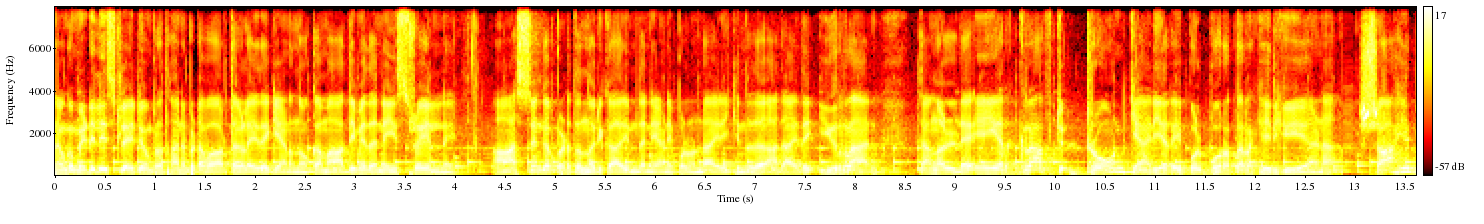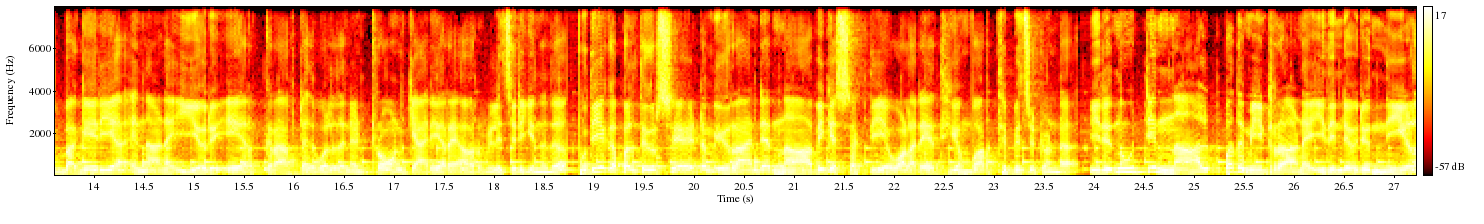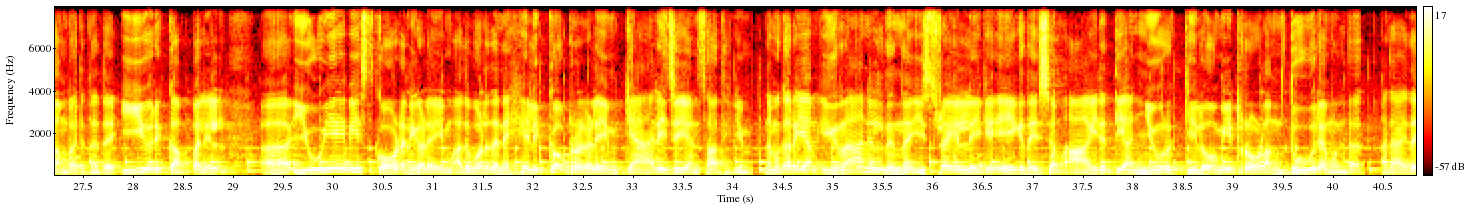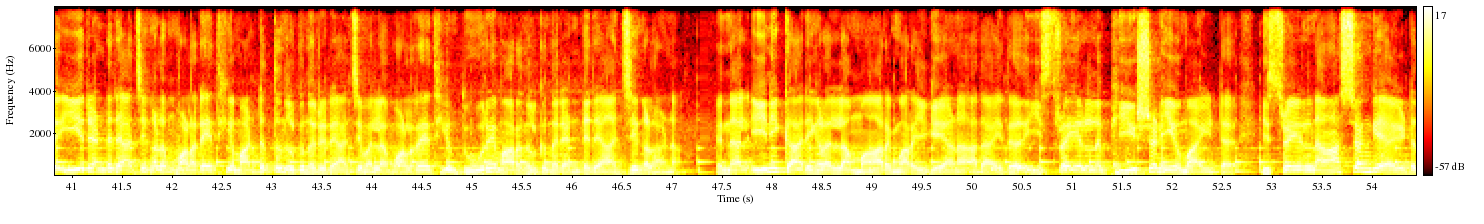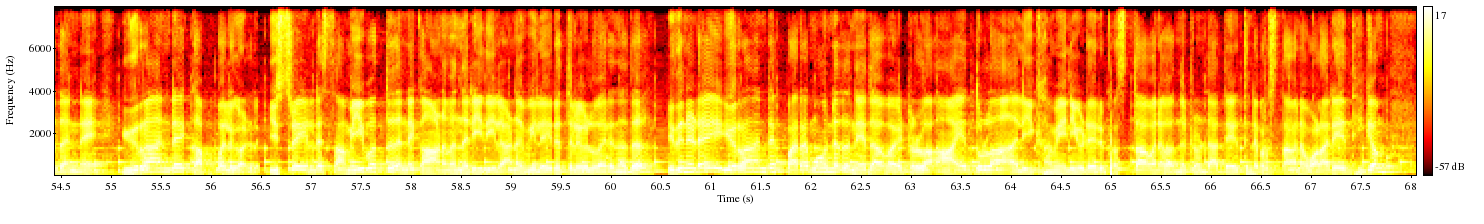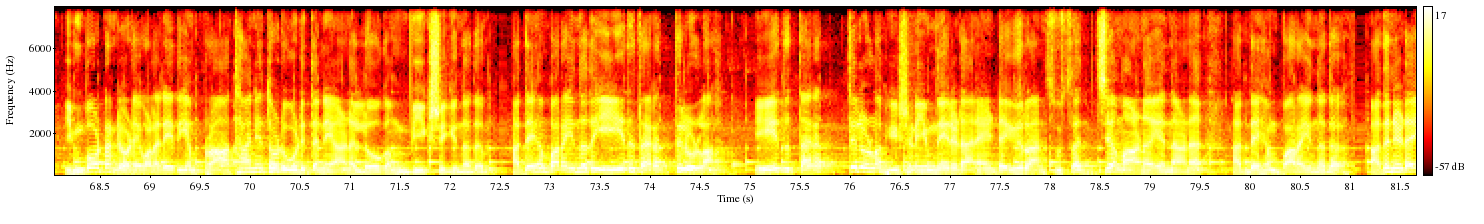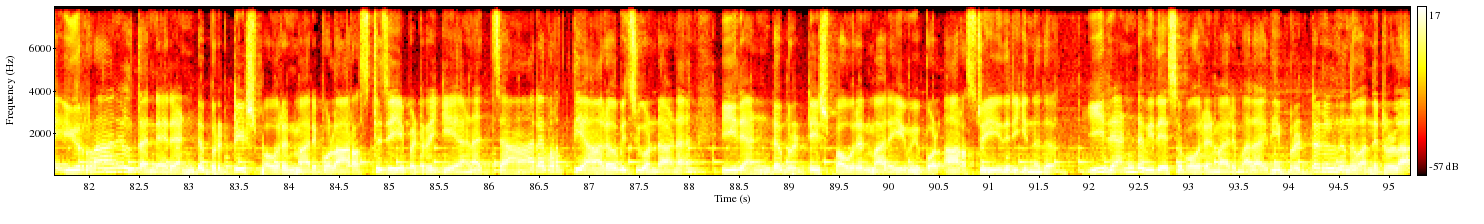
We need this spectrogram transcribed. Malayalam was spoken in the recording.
നമുക്ക് മിഡിൽ ഈസ്റ്റിലെ ഏറ്റവും പ്രധാനപ്പെട്ട വാർത്തകൾ ഏതൊക്കെയാണെന്ന് നോക്കാം. ആദ്യമേ തന്നെ ഇസ്രയേലിനെ ആശങ്കപ്പെടുത്തുന്ന ഒരു കാര്യം തന്നെയാണ് ഇപ്പോൾ ഉണ്ടായിരിക്കുന്നത്. അതായത് ഇറാൻ തങ്ങളുടെ എയർക്രാഫ്റ്റ് ഡ്രോൺ കാരിയർ ഇപ്പോൾ പുറത്തിറക്കിയിരിക്കുകയാണ്. ഷാഹിദ് ബഗേരിയ എന്നാണ് ഈ ഒരു എയർക്രാഫ്റ്റ് അതുപോലെ തന്നെ ഡ്രോൺ കാരിയറെ അവർ വിളിച്ചിരിക്കുന്നത്. പുതിയ കപ്പൽ തീർച്ചയായിട്ടും ഇറാന്റെ നാവിക ശക്തിയെ വളരെയധികം വർദ്ധിപ്പിച്ചിട്ടുണ്ട്. ഇരുന്നൂറ്റി നാൽപ്പത് മീറ്റർ ആണ് ഇതിന്റെ ഒരു നീളം വരുന്നത്. ഈ ഒരു കപ്പലിൽ യു എ വി സ്ക്വാഡനുകളെയും അതുപോലെ തന്നെ ഹെലികോപ്റ്ററുകളെയും ക്യാരി ചെയ്യാൻ സാധിക്കും. നമുക്കറിയാം ഇറാനിൽ നിന്ന് ഇസ്രായേലിലേക്ക് ഏകദേശം ആയിരത്തി അഞ്ഞൂറ് കിലോമീറ്ററോളം ദൂരമുണ്ട്. അതായത് ഈ രണ്ട് രാജ്യങ്ങളും വളരെയധികം അടുത്ത് നിൽക്കുന്ന ഒരു രാജ്യമല്ല വളരെയധികം ദൂരെ മാറി നിൽക്കുന്ന രണ്ട് രാജ്യങ്ങളാണ്. എന്നാൽ ഇനി കാര്യങ്ങളെല്ലാം മാറി മറിയുകയാണ്. അതായത് ഇസ്രയേലിന് ഭീഷണിയുമായിട്ട് ഇസ്രയേലിന് ആശങ്കയായിട്ട് തന്നെ ഇറാന്റെ കപ്പലുകൾ ഇസ്രയേലിന്റെ സമീപത്ത് തന്നെ കാണുമെന്ന രീതിയിലാണ് വിലയിരുത്തലുകൾ വരുന്നത്. ഇതിനിടെ ഇറാന്റെ പരമോന്നത നേതാവായിട്ടുള്ള ആയത്തുള്ള അലി ഖമേനിയുടെ ഒരു പ്രസ്താവന വന്നിട്ടുണ്ട്. അദ്ദേഹത്തിന്റെ പ്രസ്താവന വളരെയധികം ഇമ്പോർട്ടന്റോടെ വളരെയധികം പ്രാധാന്യത്തോടു കൂടി തന്നെയാണ് ലോകം വീക്ഷിക്കുന്നത്. അദ്ദേഹം പറയുന്നത് ഏത് തരത്തിലുള്ള ഏത് തരത്തിലുള്ള ഭീഷണിയും നേരിടാനായിട്ട് ഇറാൻ സുസജ്ജമാണ് എന്നാണ് അദ്ദേഹം പറയുന്നത്. അതിനിടെ ഇറാനിൽ തന്നെ രണ്ട് ബ്രിട്ടീഷ് പൗരന്മാർ ഇപ്പോൾ അറസ്റ്റ് ചെയ്യപ്പെട്ടിരിക്കുകയാണ്. ചാരവൃത്തി ആരോപിച്ചുകൊണ്ടാണ് ഈ രണ്ട് ബ്രിട്ടീഷ് പൗരന്മാരെയും ഇപ്പോൾ അറസ്റ്റ് ചെയ്തിരിക്കുന്നത്. ഈ രണ്ട് വിദേശ പൗരന്മാരും അതായത് ഈ ബ്രിട്ടനിൽ നിന്ന് വന്നിട്ടുള്ള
